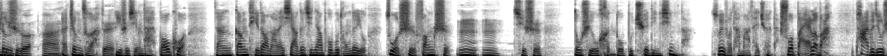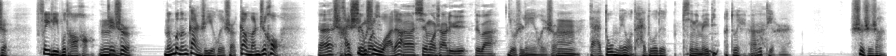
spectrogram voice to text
政意识策啊啊、政策对意识形态，包括咱刚提到马来西亚跟新加坡不同的有做事方式，嗯嗯其实都是有很多不确定性的。所以说他妈才劝他，说白了吧，怕的就是费力不讨好。嗯这事儿能不能干是一回事儿，干完之后哎，还是不是我的啊？卸磨杀驴，对吧？又是另一回事儿。嗯，大家都没有太多的心里没底。啊，对，没有底儿。事实上，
